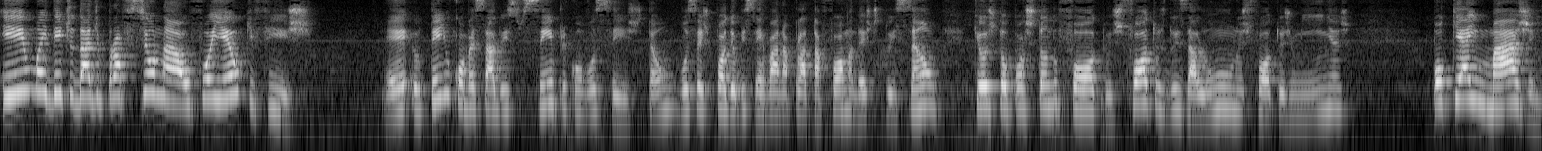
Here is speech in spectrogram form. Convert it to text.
e uma identidade profissional. Foi eu que fiz. É, eu tenho conversado isso sempre com vocês. Então, vocês podem observar na plataforma da instituição que eu estou postando fotos, fotos dos alunos, fotos minhas, porque a imagem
